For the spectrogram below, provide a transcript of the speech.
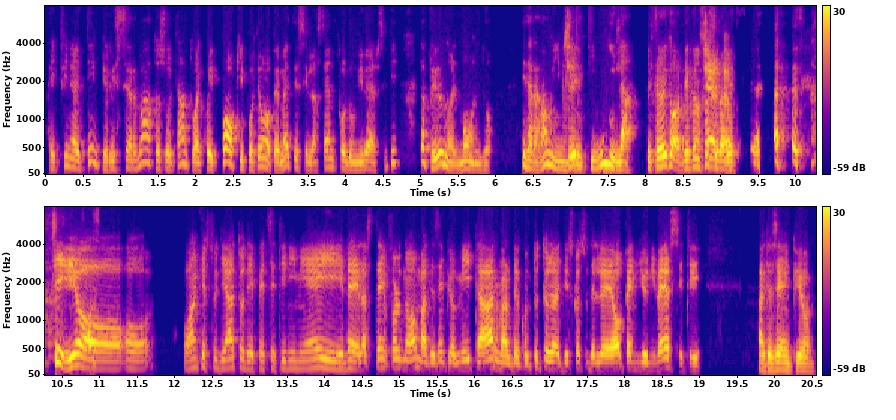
ai fine ai tempi riservato soltanto a quei pochi che potevano permettersi la Stanford University, l'aprirono al mondo. Ed eravamo in sì. 20.000, te lo ricordi? Non so certo. se sì, io ho, ho anche studiato dei pezzettini miei, beh, la Stanford no, ma ad esempio Meet Harvard con tutto il discorso delle Open University, ad esempio.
